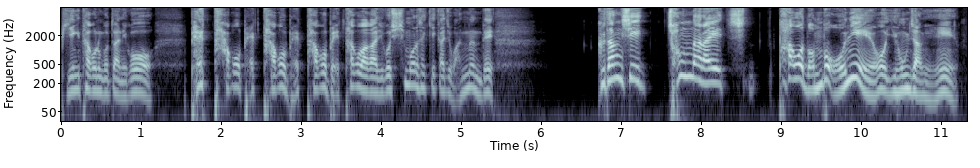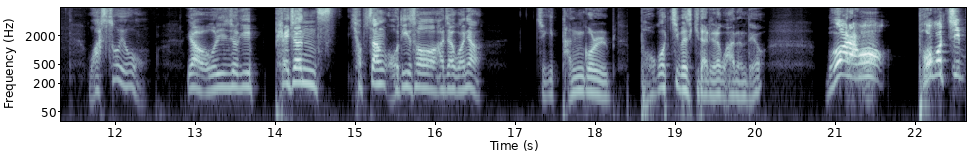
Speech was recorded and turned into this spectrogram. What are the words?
비행기 타고 오는 것도 아니고 배 타고 배 타고 배 타고 배 타고 와가지고 시모노세키까지 왔는데 그 당시 청나라의 파워 넘버 원이에요. 이홍장이 왔어요. 야 우리 저기 패전 협상 어디서 하자고 하냐? 저기 단골 보고집에서 기다리라고 하는데요. 뭐라고? 보고집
